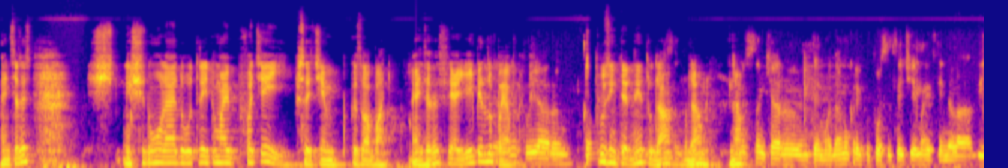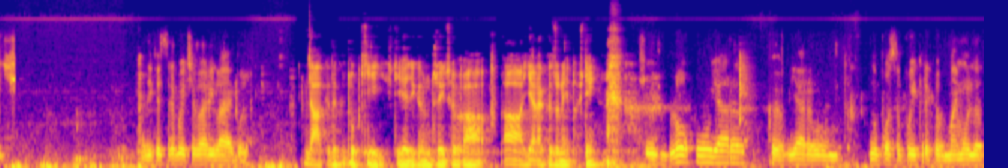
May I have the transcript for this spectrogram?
ai înțeles? Și, și în ora aia, două, trei, tu mai făceai, să zicem, câțiva bani. Ai înțeles? Și ei pierdut pe ea. internetul, iar, că Plus internetul, da, Sunt- da, da. Nu sunt chiar în temă, dar nu cred că poți să-ți iei cei mai ieftin de la Digi. Adică îți trebuie ceva reliable. Da, cât de cât ok, știi, adică nu trebuie să... A, a iar a căzut netul, știi? Și blocul, iar că iar nu poți să pui, cred că mai mult de,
